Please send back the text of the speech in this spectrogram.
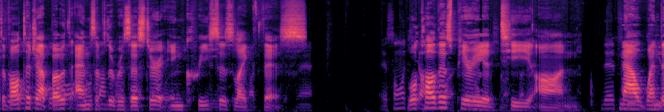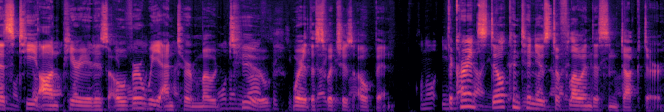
The voltage at both ends of the resistor increases like this. We'll call this period T on. Now, when this T on period is over, we enter mode 2, where the switch is open. The current still continues to flow in this inductor.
